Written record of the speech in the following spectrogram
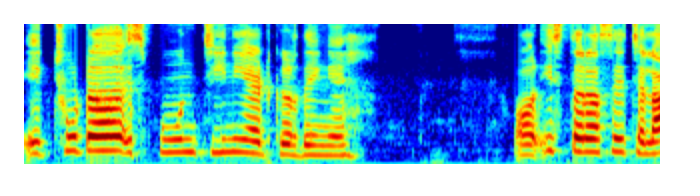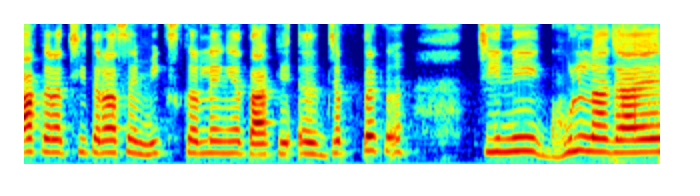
एक छोटा स्पून चीनी ऐड कर देंगे। और इस तरह से चलाकर अच्छी तरह से मिक्स कर लेंगे ताकि जब तक चीनी घुल ना जाए,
